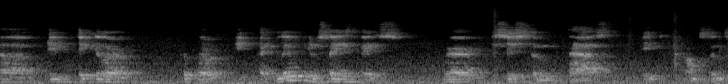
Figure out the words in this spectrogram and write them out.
uh, a particular uh, equilibrium state space where the system has a constant,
